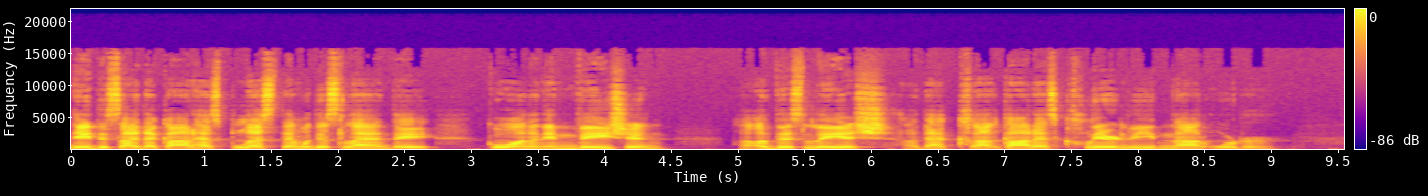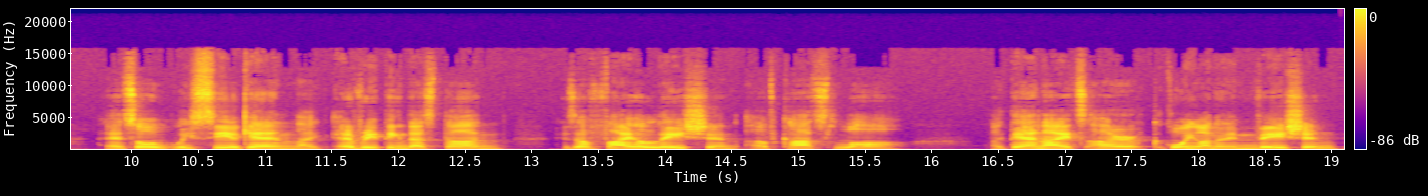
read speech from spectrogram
they decide that God has blessed them with this land. They go on an invasion uh, of this Laish uh, that God has clearly not ordered. And so we see again, like everything that's done is a violation of God's law. Like Danites are going on an invasion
